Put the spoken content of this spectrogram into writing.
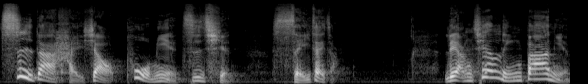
次贷海啸破灭之前，谁在涨？两千零八年。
